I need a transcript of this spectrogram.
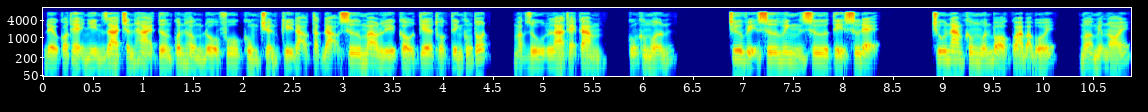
đều có thể nhìn ra chấn hải tương quân hồng đồ phu cùng truyền kỳ đạo tặc đạo sư mao lý cầu tia thuộc tính không tốt, mặc dù là thẻ cam, cũng không muốn. Chư vị sư huynh, sư tỷ, sư đệ. Chu nam không muốn bỏ qua bà bối, mở miệng nói,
